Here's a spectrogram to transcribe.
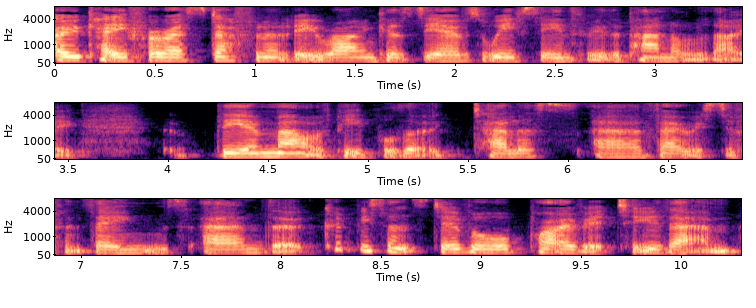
Okay for us, definitely, Ryan, because yeah, as we've seen through the panel, like the amount of people that tell us uh, various different things um, that could be sensitive or private to them,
